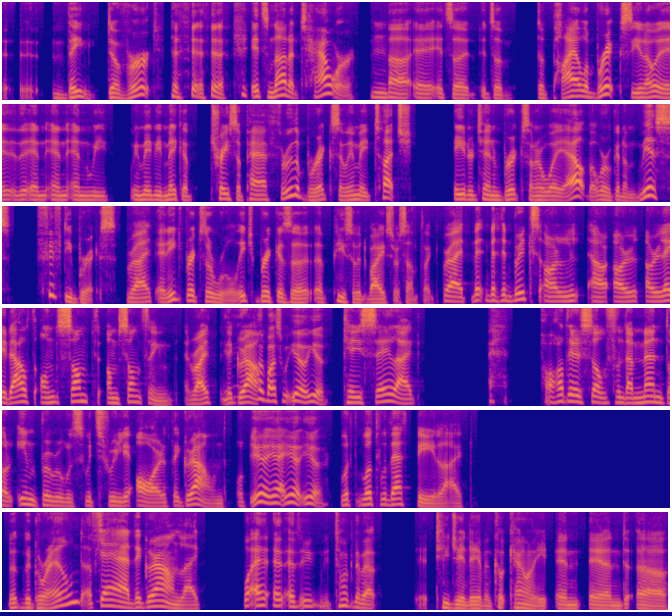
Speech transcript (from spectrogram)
uh, they divert. it's not a tower. Mm. Uh, it's a it's a, a pile of bricks, you know, and and and we we maybe make a trace a path through the bricks, and we may touch eight or ten bricks on our way out, but we're going to miss fifty bricks. Right. And each brick's a rule. Each brick is a, a piece of advice or something. Right. But, but the bricks are, are are are laid out on some on something, right? The ground. Yeah, yeah. Can you say like, are there some fundamental improv rules which really are the ground? Or Yeah, yeah, yeah, yeah. what what would that be like? The, the ground? Yeah, the ground. Like, Well, I, I, I, talking about uh, TJ and Dave in Cook County, and and uh,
